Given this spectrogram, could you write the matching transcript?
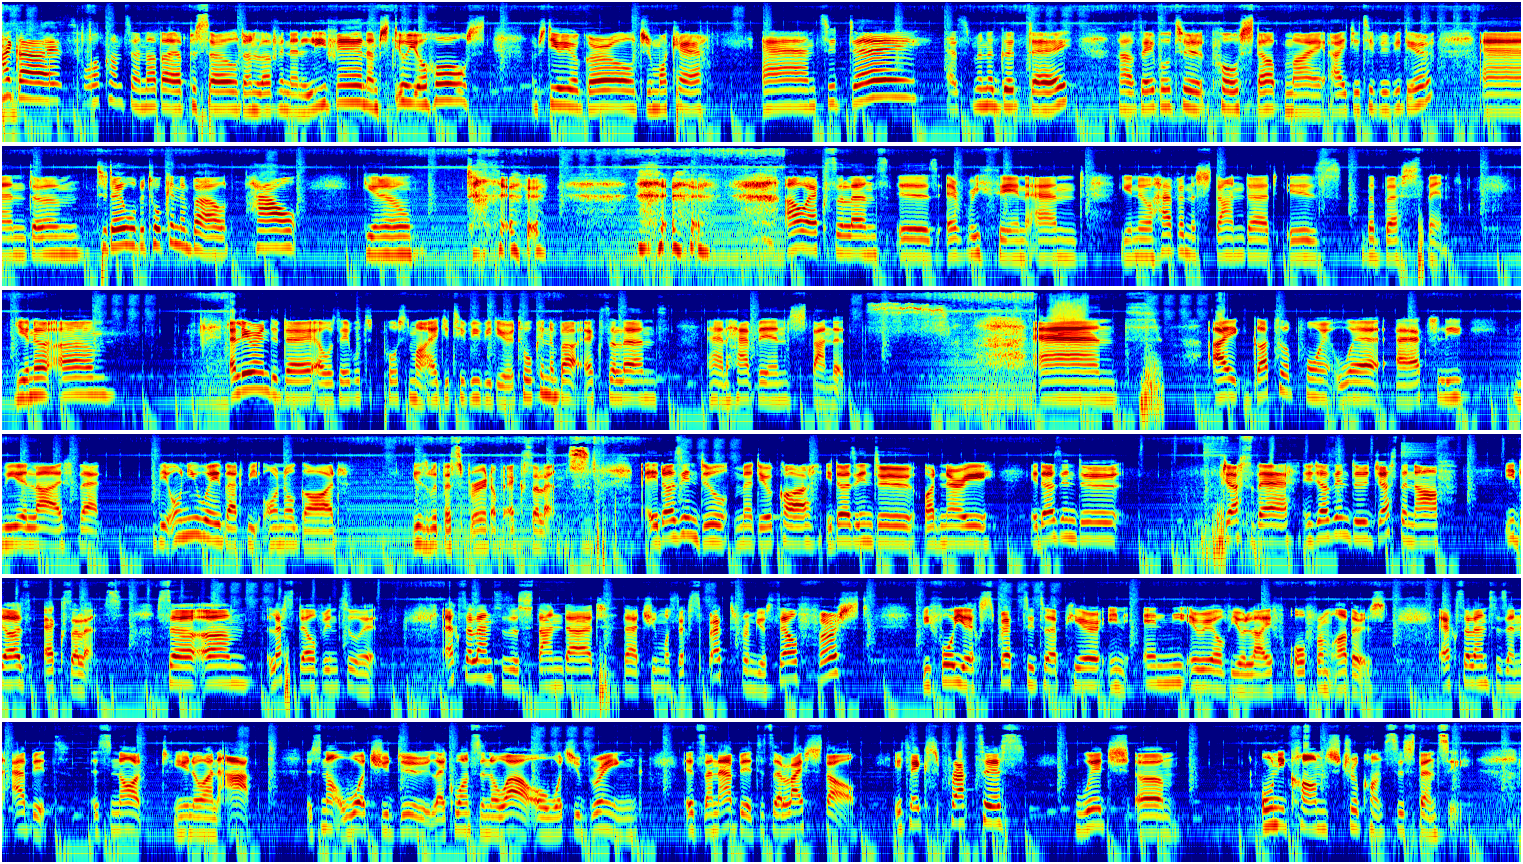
Hi, guys, welcome to another episode on Loving and Leaving. I'm still your host, I'm still your girl, Jumoke, and today has been a good day. I was able to post up my IGTV video, and um, today we'll be talking about how, you know, how excellence is everything, and you know, having a standard is the best thing. You know, um, earlier in the day, I was able to post my IGTV video talking about excellence and having standards. And I got to a point where I actually realized that the only way that we honor God is with the spirit of excellence. It doesn't do mediocre, it doesn't do ordinary, it doesn't do just there, it doesn't do just enough he does excellence. So um, let's delve into it. Excellence is a standard that you must expect from yourself first before you expect it to appear in any area of your life or from others. Excellence is an habit, it's not, you know, an act. It's not what you do like once in a while or what you bring. It's an habit, it's a lifestyle. It takes practice, which um, only comes through consistency.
